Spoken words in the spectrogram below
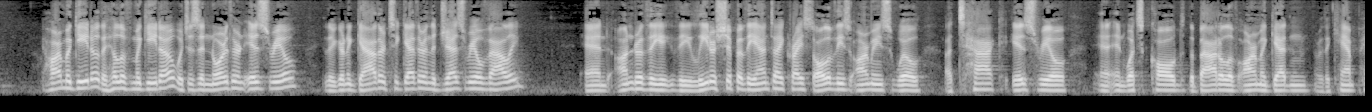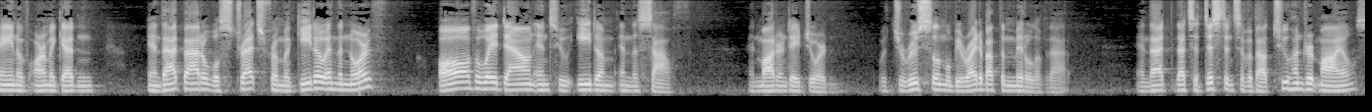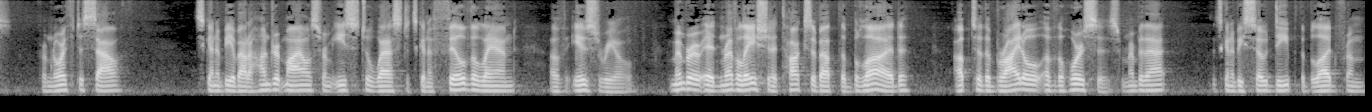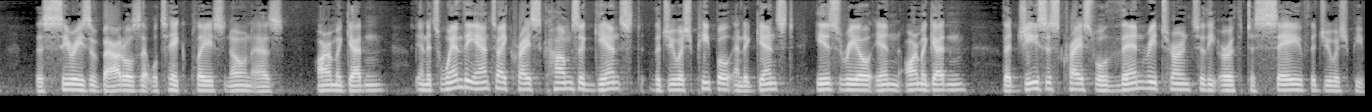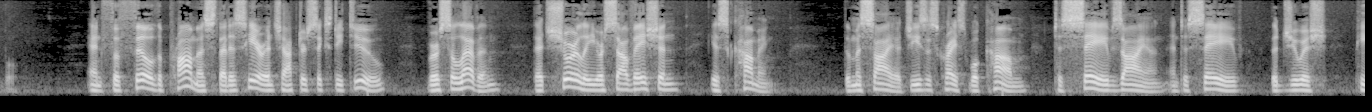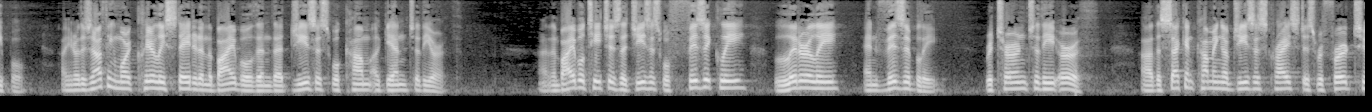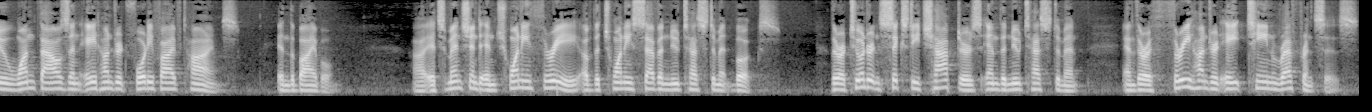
Har the hill of Megiddo, which is in northern Israel. They're going to gather together in the Jezreel Valley. And under the, the leadership of the Antichrist, all of these armies will attack Israel in, in what's called the Battle of Armageddon or the Campaign of Armageddon. And that battle will stretch from Megiddo in the north all the way down into Edom in the south, in modern day Jordan. With Jerusalem will be right about the middle of that. And that, that's a distance of about 200 miles from north to south. It's going to be about 100 miles from east to west. It's going to fill the land of Israel. Remember in Revelation, it talks about the blood up to the bridle of the horses. Remember that? It's going to be so deep, the blood from this series of battles that will take place known as Armageddon. And it's when the Antichrist comes against the Jewish people and against Israel in Armageddon that Jesus Christ will then return to the earth to save the Jewish people and fulfill the promise that is here in chapter 62, verse 11, that surely your salvation is coming. The Messiah, Jesus Christ, will come to save Zion and to save the Jewish people. Uh, you know, there's nothing more clearly stated in the Bible than that Jesus will come again to the earth. Uh, the Bible teaches that Jesus will physically, literally, and visibly return to the earth. Uh, the second coming of Jesus Christ is referred to 1,845 times in the Bible. Uh, it's mentioned in 23 of the 27 New Testament books. There are 260 chapters in the New Testament, and there are 318 references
